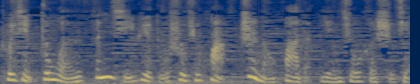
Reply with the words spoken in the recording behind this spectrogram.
推进中文分级阅读数据化、智能化的研究和实践。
